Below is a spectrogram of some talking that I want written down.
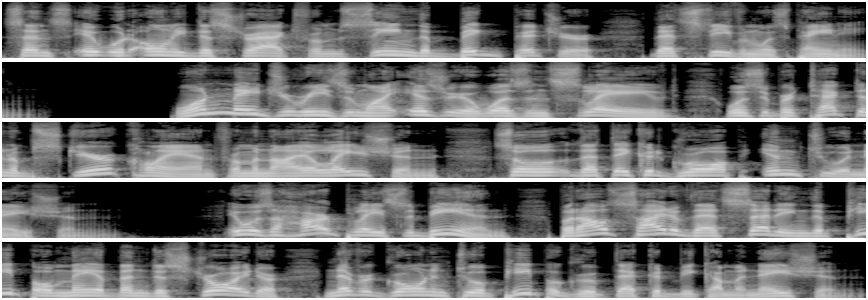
since it would only distract from seeing the big picture that Stephen was painting. One major reason why Israel was enslaved was to protect an obscure clan from annihilation so that they could grow up into a nation. It was a hard place to be in, but outside of that setting, the people may have been destroyed or never grown into a people group that could become a nation.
